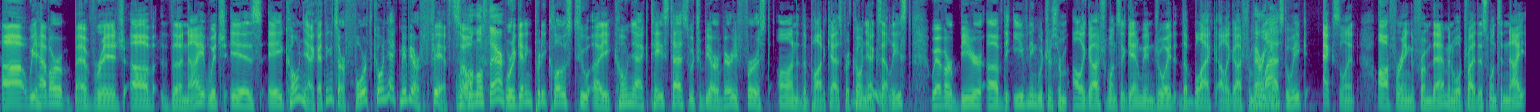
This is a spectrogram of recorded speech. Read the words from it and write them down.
Uh, we have our beverage of the night, which is a cognac. I think it's our fourth cognac, maybe our fifth. So We're almost there. We're getting pretty close to a cognac taste test, which would be our very first on the podcast for cognacs, at least. We have our beer of the evening, which was from Allagash. Once again, we enjoyed the black Allagash from Very good. last week. Excellent offering from them, and we'll try this one tonight.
